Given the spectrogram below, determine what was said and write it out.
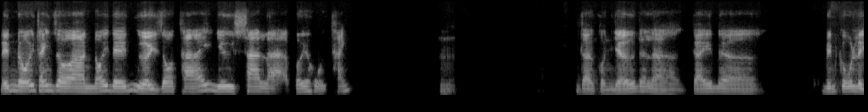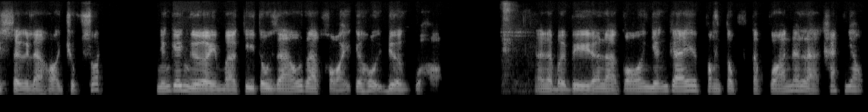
Đến nỗi thánh Gioan nói đến người Do Thái như xa lạ với hội thánh ta còn nhớ đó là cái uh, biến cố lịch sử là họ trục xuất những cái người mà Kitô giáo ra khỏi cái hội đường của họ. Đó là bởi vì đó là có những cái phong tục tập quán đó là khác nhau.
